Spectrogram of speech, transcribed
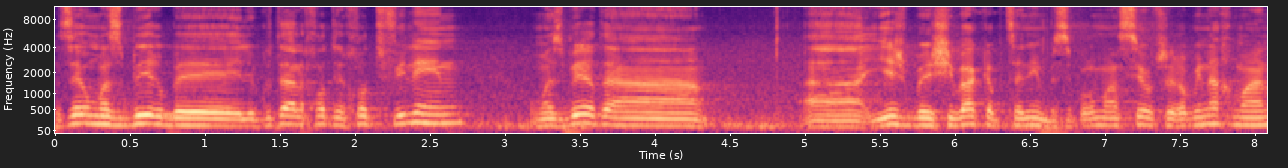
וזה הוא מסביר בליקוטי הלכות הלכות תפילין, הוא מסביר את ה... ה... יש בשבעה קבצנים, בסיפורי מעשיות של רבי נחמן,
